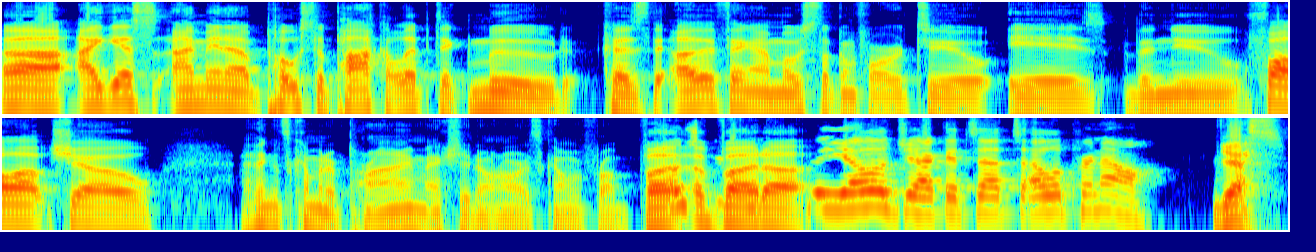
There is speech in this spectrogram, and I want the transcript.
uh, I guess I'm in a post-apocalyptic mood because the other thing I'm most looking forward to is the new Fallout show. I think it's coming to Prime. I actually don't know where it's coming from, but but uh, The Yellow Jackets. That's Ella Purnell. yes,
